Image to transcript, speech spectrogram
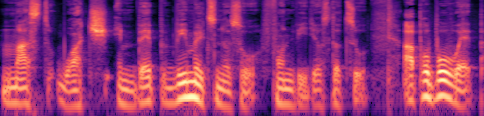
Must watch. Im Web wimmelt's nur so von Videos dazu. Apropos Web.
